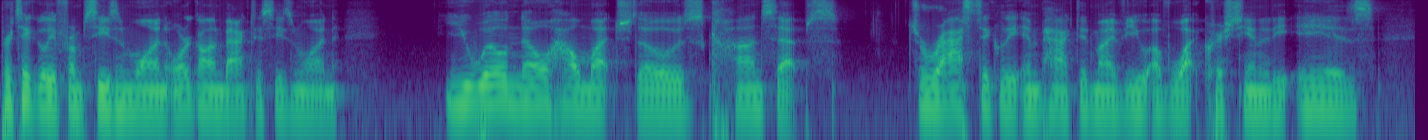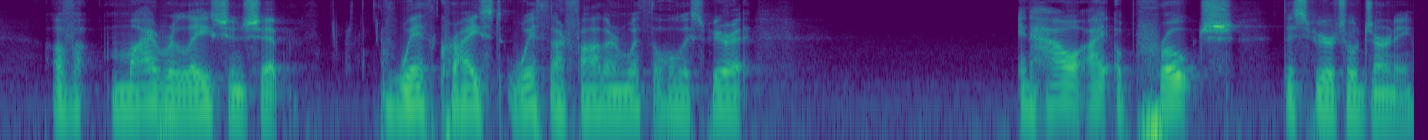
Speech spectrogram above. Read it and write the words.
particularly from season one or gone back to season one, you will know how much those concepts drastically impacted my view of what Christianity is, of my relationship with Christ, with our Father, and with the Holy Spirit, and how I approach the spiritual journey,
